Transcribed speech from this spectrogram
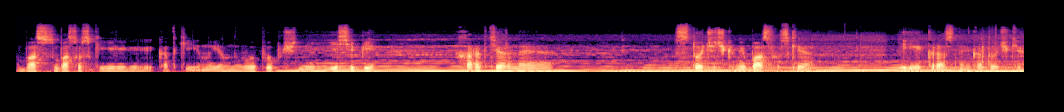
бас, басовские катки, ну явно выпущенные ECP, характерные с точечками басовские и красные каточки.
